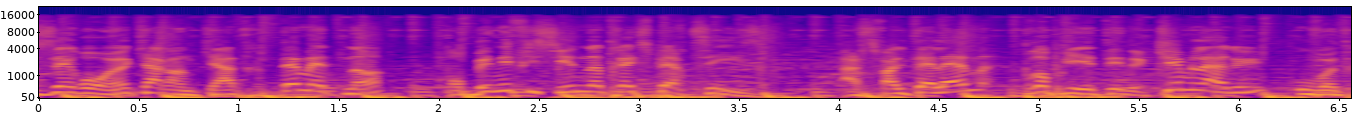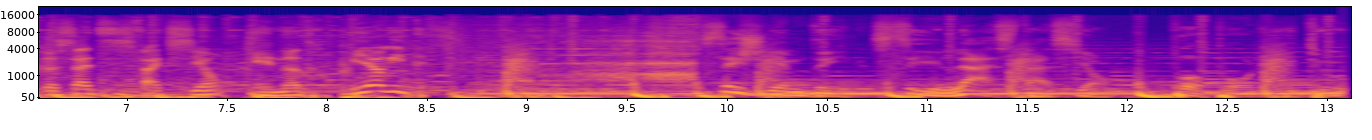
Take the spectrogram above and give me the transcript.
0144 dès maintenant pour bénéficier de notre expertise. Asphalt LM, propriété de Kim Larue, où votre satisfaction est notre priorité. CJMD, c'est la station, pas pour les doux.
